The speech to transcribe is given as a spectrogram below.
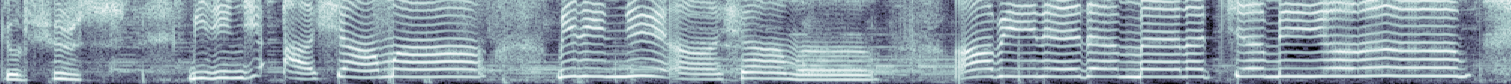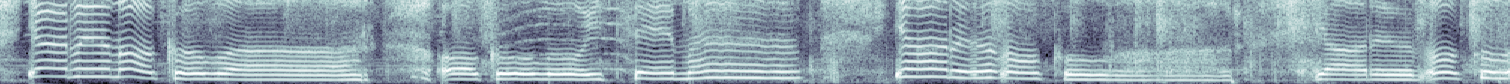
Görüşürüz. Birinci aşama. Birinci aşama. Abi neden ben açamıyorum? Yarın okul var. Okulu hiç. Yarın okul var. Yarın okul.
